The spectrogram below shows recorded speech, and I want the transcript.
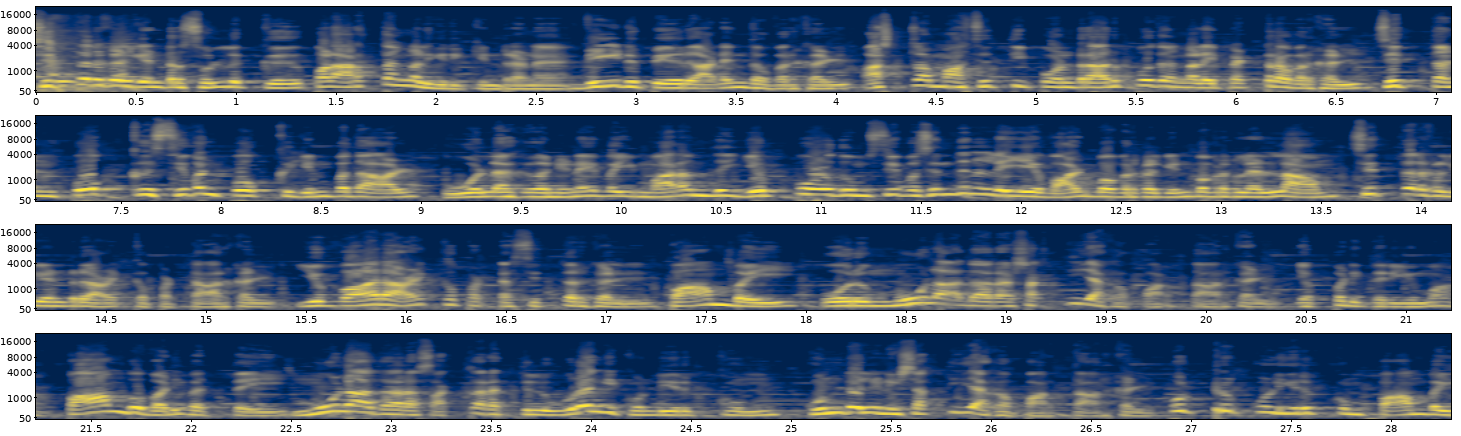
சித்தர்கள் என்ற சொல்லுக்கு பல அர்த்தங்கள் இருக்கின்றன. வீடு பேறு அடைந்தவர்கள் அஷ்டமா சித்தி போன்ற அற்புதங்களை பெற்றவர்கள் சித்தன் போக்கு சிவன் போக்கு என்பதால் உலக நினைவை மறந்து எப்போதும் சிவ சிந்தனையிலேயே வாழ்பவர்கள் என்பவர்கள் எல்லாம் சித்தர்கள் என்று அழைக்கப்பட்டார்கள். இவ்வாறு அழைக்கப்பட்ட சித்தர்கள் பாம்பை ஒரு மூலாதார சக்தியாக பார்த்தார்கள். எப்படி தெரியுமா? பாம்பு வடிவத்தை மூலாதார சக்கரத்தில் உறங்கிக் கொண்டிருக்கும் குண்டலினி சக்தியாக பார்த்தார்கள். புற்றுக்குள் இருக்கும் பாம்பை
